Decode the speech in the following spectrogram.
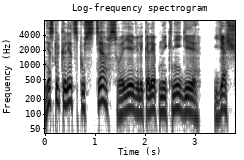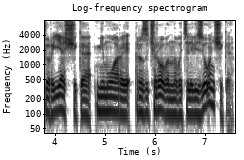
Несколько лет спустя в своей великолепной книге «Ящур ящика. Мемуары разочарованного телевизионщика»,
